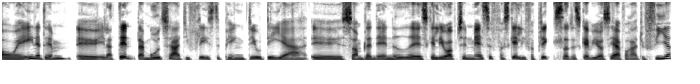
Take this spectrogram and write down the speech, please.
Og øh, en af dem, øh, eller den, der modtager de fleste penge, det er jo DR, øh, som blandt andet øh, skal leve op til en masse forskellige forpligtelser. Det skal vi også her på Radio 4.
